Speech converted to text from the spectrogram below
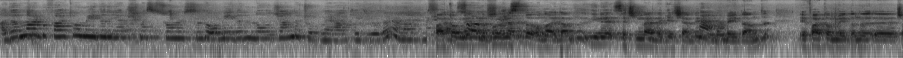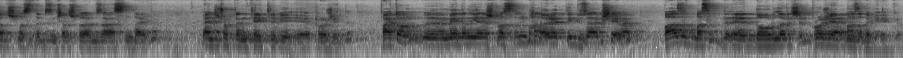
Adalılar bu fayton meydanı yarışması sonrasında o meydanın ne olacağını da çok merak ediyorlar ama... Fayton Meydanı Sormuşlar. projesi de onaylandı. Yine seçimlerle geçen bir hı. meydandı. E, Fayton Meydanı e, çalışması da bizim çalışmalarımız arasındaydı. Bence çok da nitelikli bir e, projeydi. Fayton e, Meydanı yarışmasının bana öğrettiği güzel bir şey var. Bazı basit e, doğrular için proje yapmanıza da gerek yok.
